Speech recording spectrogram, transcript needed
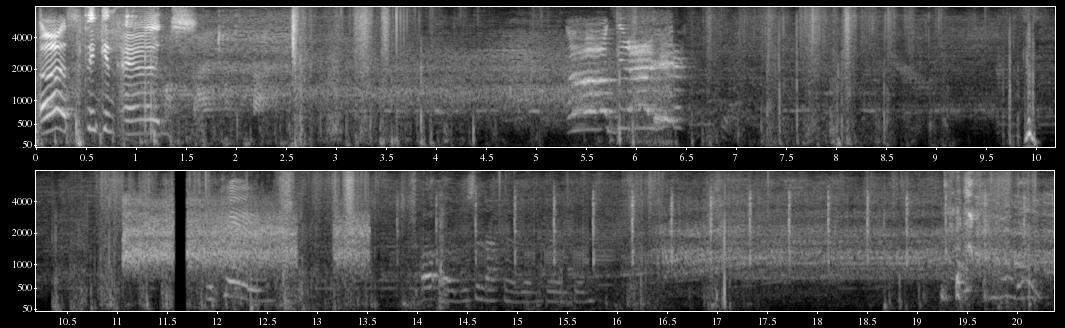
ah, stinking ads! Oh, get out of here! Okay. Uh oh, this is not gonna go very good.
